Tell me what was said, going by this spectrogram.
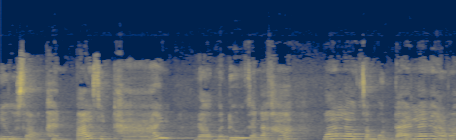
อยู่สองแผ่นป้ายสุดท้าย เรามาดูกันนะคะ ว่าเราจะหมุนได้เลขอะไร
